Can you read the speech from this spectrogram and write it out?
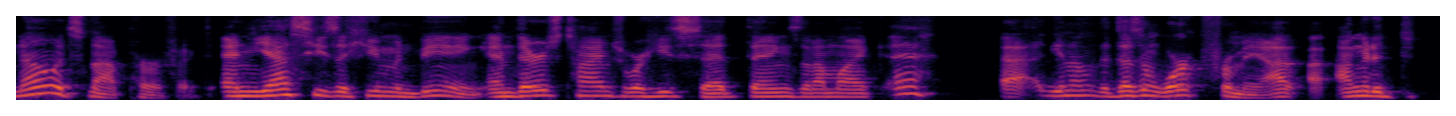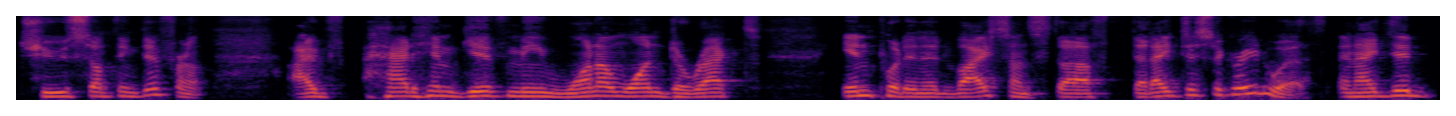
no it's not perfect and yes he's a human being and there's times where he's said things that i'm like eh uh, you know, that doesn't work for me. I, I'm going to choose something different. I've had him give me one on one direct input and advice on stuff that I disagreed with. And I did,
